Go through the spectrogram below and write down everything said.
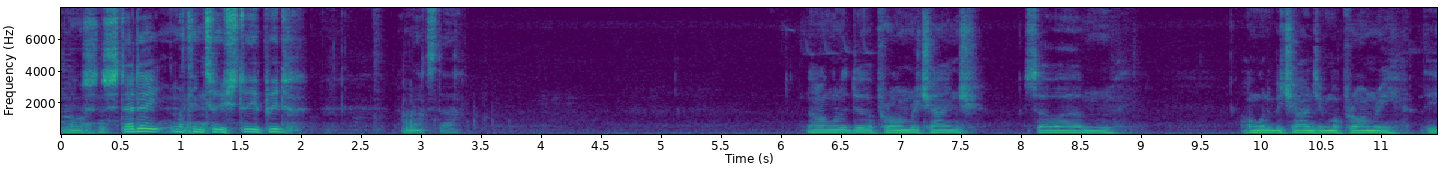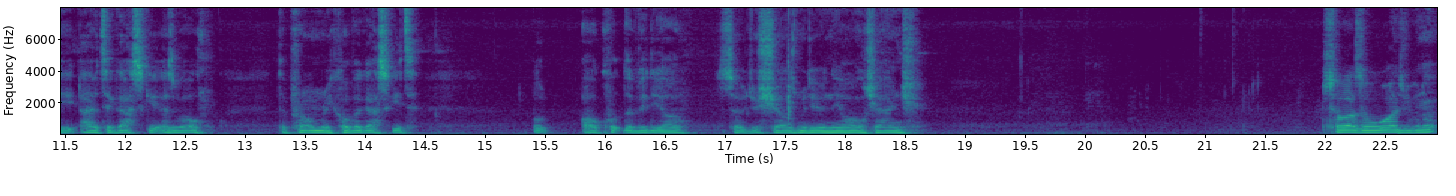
Nice and steady, nothing too stupid, and that's that. Now I'm going to do a primary change, so um, I'm going to be changing my primary, the outer gasket as well the primary cover gasket but I'll cut the video so it just shows me doing the oil change. So as always we're gonna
